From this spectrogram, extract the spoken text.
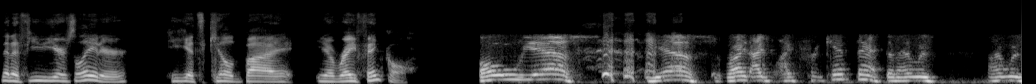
then a few years later he gets killed by, you know, Ray Finkle. Oh yes, yes, right. I I forget that that I was I was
